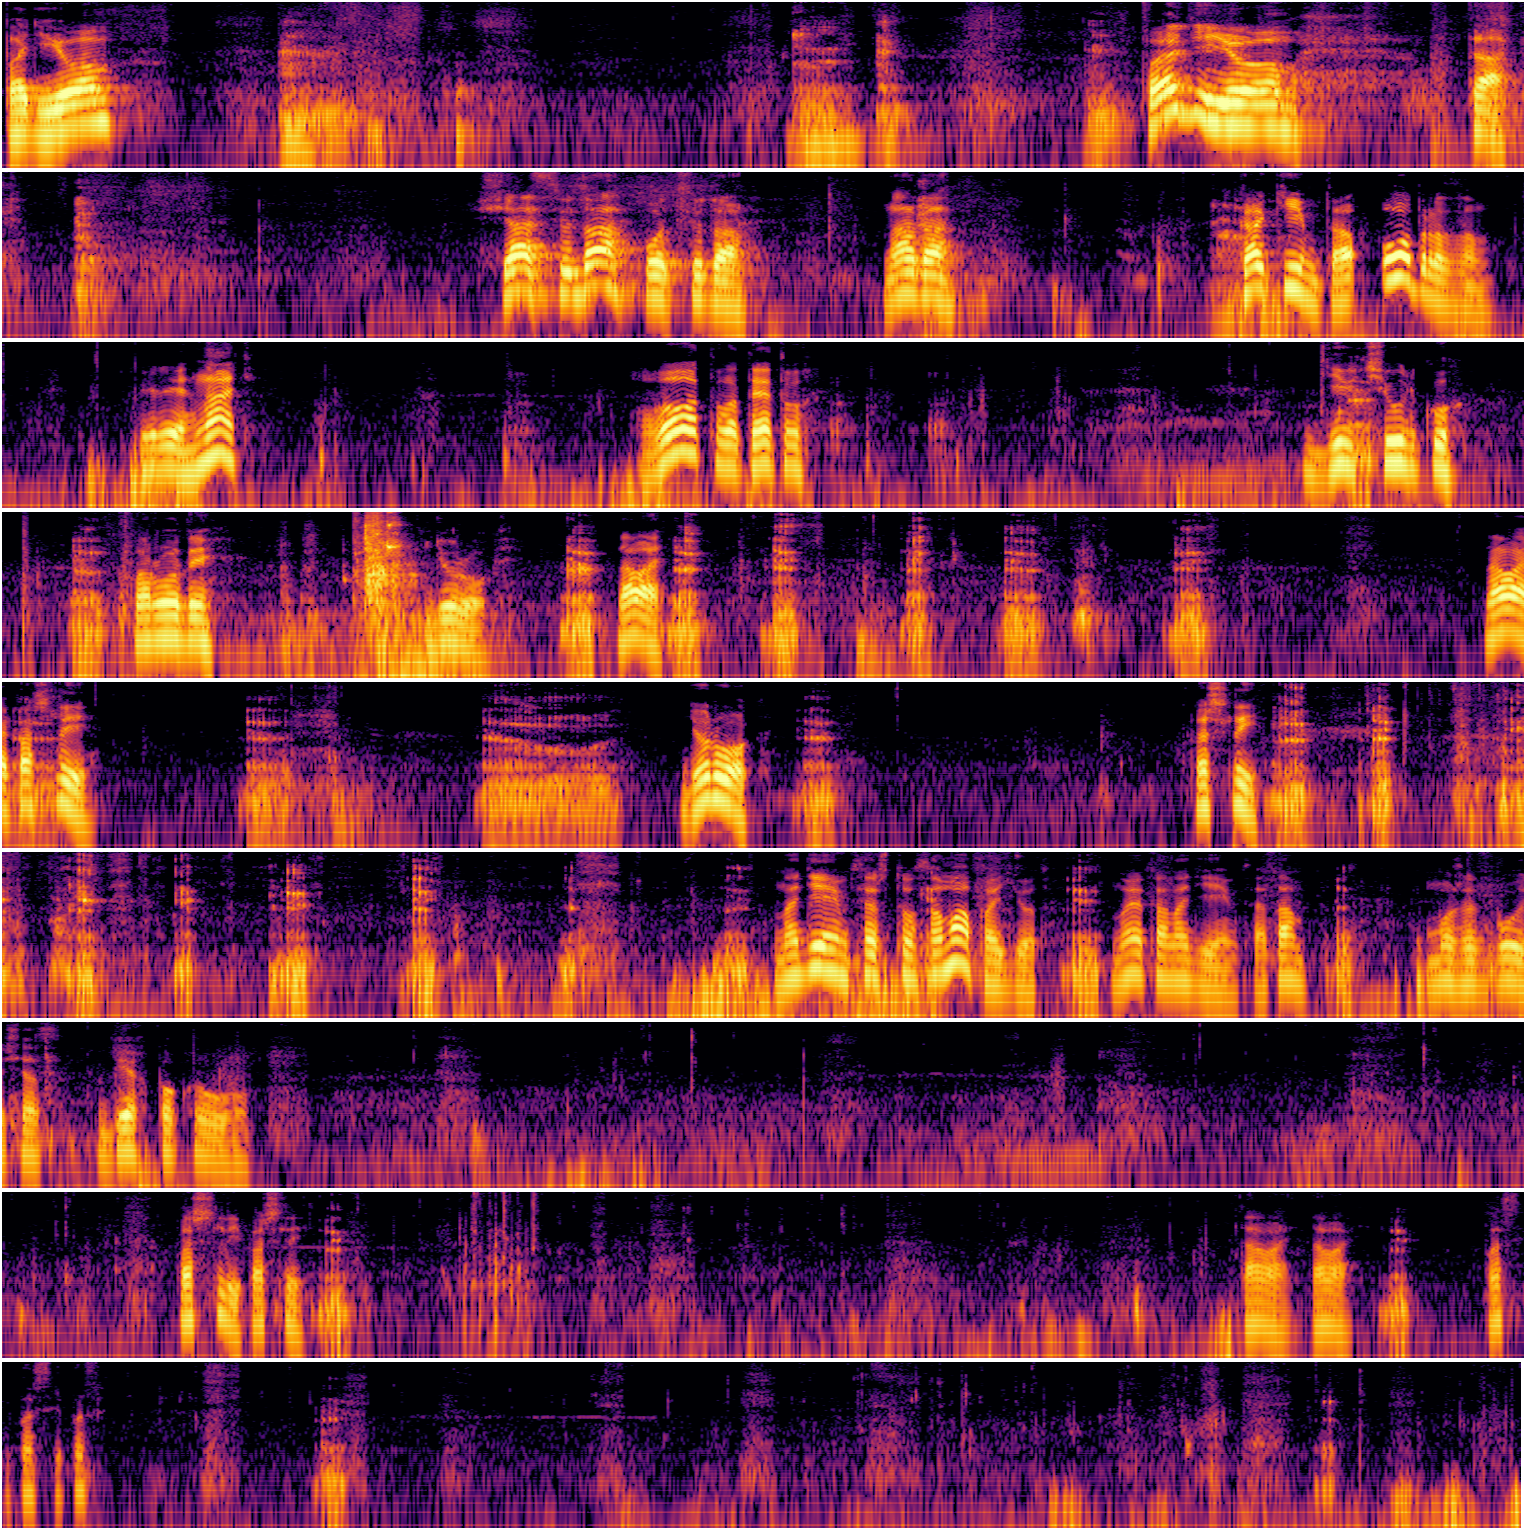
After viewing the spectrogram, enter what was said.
Подъем. Подъем. Так. Сейчас сюда, вот сюда, надо каким-то образом перегнать вот вот эту девчульку породы дюрок. Давай. Давай, пошли. Дюрок. Пошли. Надеемся, что сама пойдет. Но это надеемся. А там может будет сейчас бег по кругу. Пошли, пошли. Давай, давай. Пошли, пошли, пошли.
